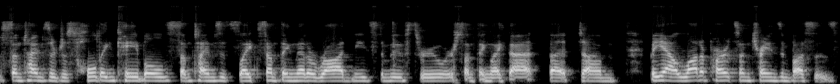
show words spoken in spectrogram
sometimes they're just holding cables. Sometimes it's like something that a rod needs to move through or something like that. But um, but yeah, a lot of parts on trains and buses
